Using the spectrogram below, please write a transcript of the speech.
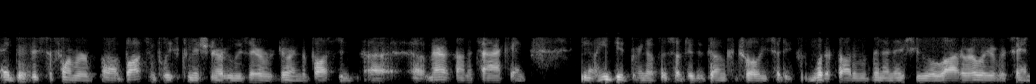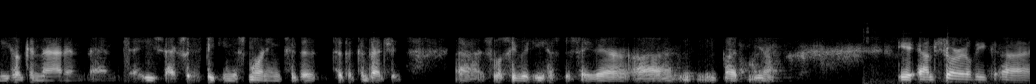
and this is the former uh, Boston police commissioner who was there during the Boston uh, uh, marathon attack, and you know, he did bring up the subject of gun control. He said he would have thought it would have been an issue a lot earlier with Sandy Hook and that, and, and he's actually speaking this morning to the to the convention. Uh, so we'll see what he has to say there. Uh, but you know, I'm sure it'll be uh,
